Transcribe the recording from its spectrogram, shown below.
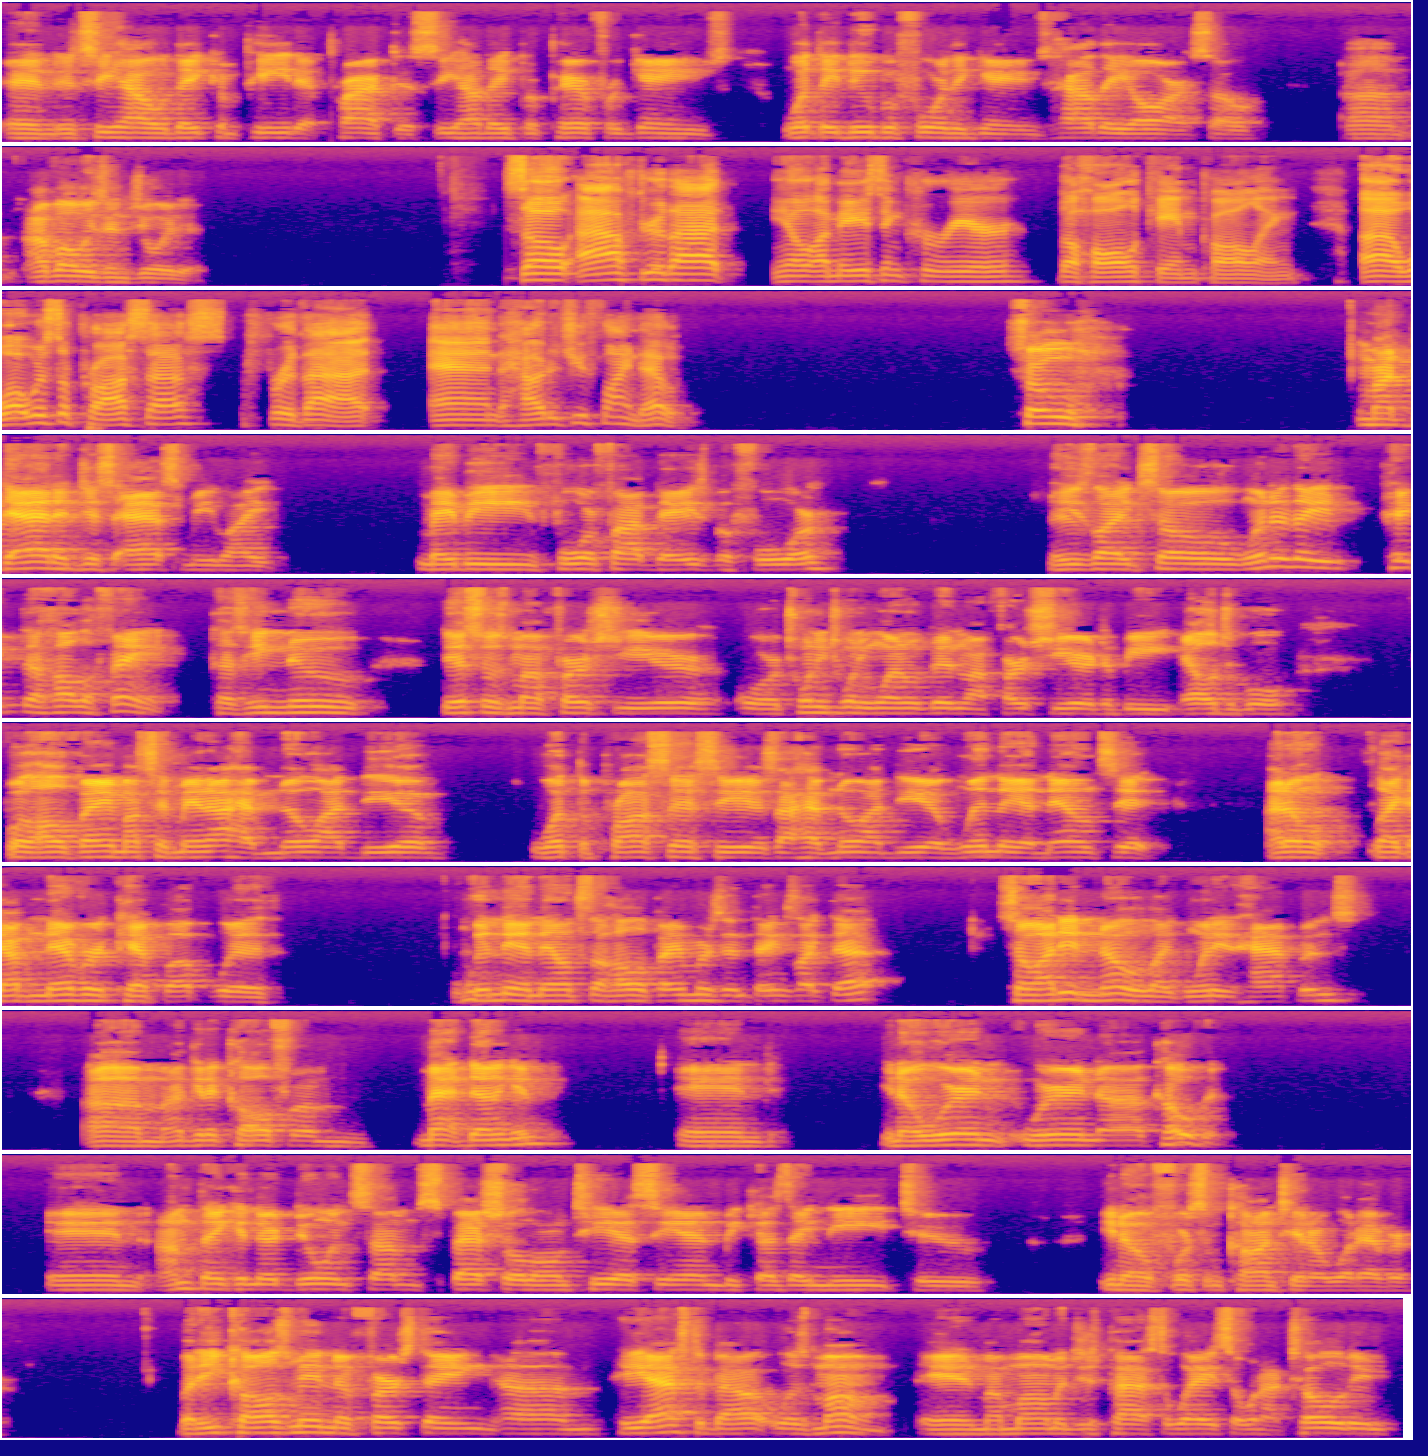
and, and see how they compete at practice, see how they prepare for games, what they do before the games, how they are. So um, I've always enjoyed it. So after that, you know, amazing career, the Hall came calling. Uh, what was the process for that, and how did you find out? So, my dad had just asked me like maybe four or five days before. He's like, "So when do they pick the Hall of Fame?" Because he knew this was my first year, or 2021 would have been my first year to be eligible for the Hall of Fame. I said, "Man, I have no idea." What the process is. I have no idea when they announce it. I don't like I've never kept up with when they announce the Hall of Famers and things like that. So I didn't know like when it happens. Um, I get a call from Matt Dunigan, and you know we're in we're in uh, COVID, and I'm thinking they're doing something special on TSN because they need to, you know, for some content or whatever. But he calls me, and the first thing um, he asked about was mom, and my mom had just passed away. So when I told him,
